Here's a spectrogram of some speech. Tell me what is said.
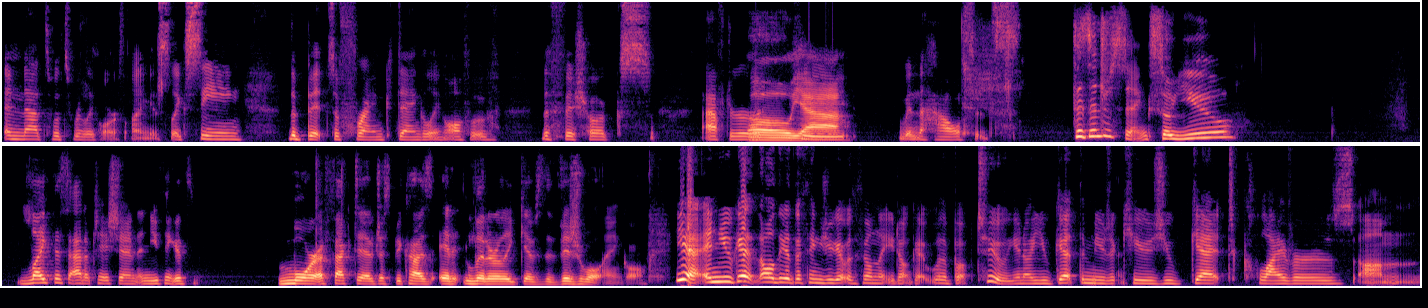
and that's what's really horrifying. It's like seeing the bits of Frank dangling off of the fish hooks after Oh, yeah. in the house. It's That's interesting. So you like this adaptation and you think it's more effective just because it literally gives the visual angle. Yeah, and you get all the other things you get with a film that you don't get with a book too. You know, you get the music cues, you get Cliver's, um,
